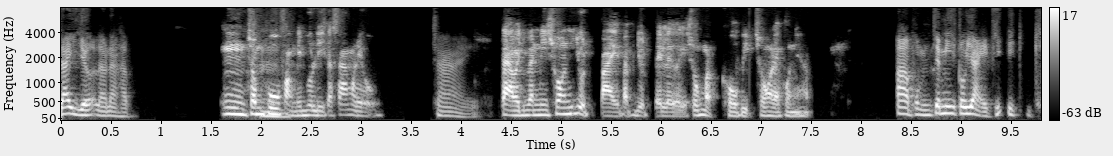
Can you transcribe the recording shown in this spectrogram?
ได้เยอะแล้วนะครับ อืมชมพูฝั่งมินบุรีก็สร้างเร็ว ใช่ แต่มันมีช่วงที่หยุดไปแบบหยุดไปเลยช่วงแบบโควิดช่วงอะไรพวกนี้ครับอ่าผมจะมีตัวอย่างอีกที่อีกเค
